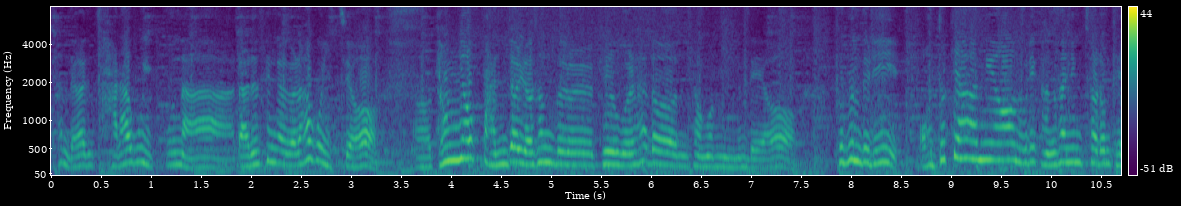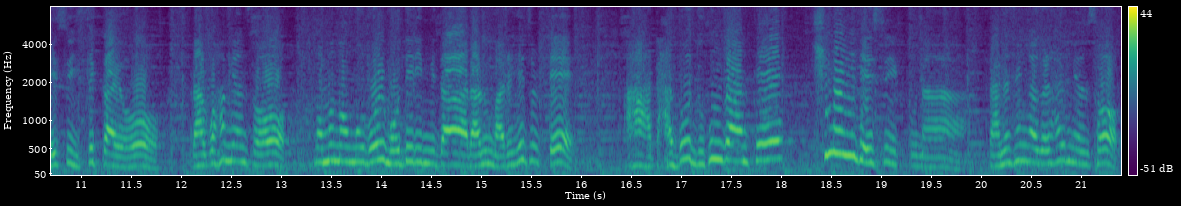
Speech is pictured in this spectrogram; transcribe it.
참 내가 좀 잘하고 있구나라는 생각을 하고 있죠. 어, 경력 단절 여성들을 교육을 하던 경험이 있는데요. 그분들이 어떻게 하면 우리 강사님처럼 될 수 있을까요? 라고 하면서 너무너무 롤 모델입니다. 라는 말을 해줄 때, 아, 나도 누군가한테 희망이 될 수 있구나. 라는 생각을 하면서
